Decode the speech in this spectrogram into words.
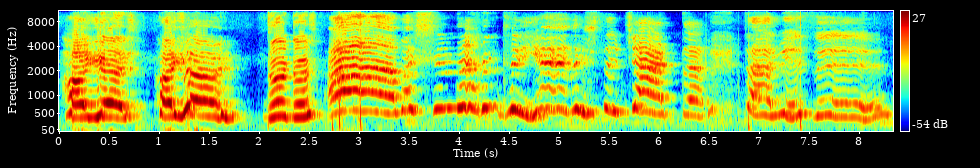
hayır, hayır. Dur dur. Aa başım döndü. Yere düştüm çarptı. Terbiyesiz.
